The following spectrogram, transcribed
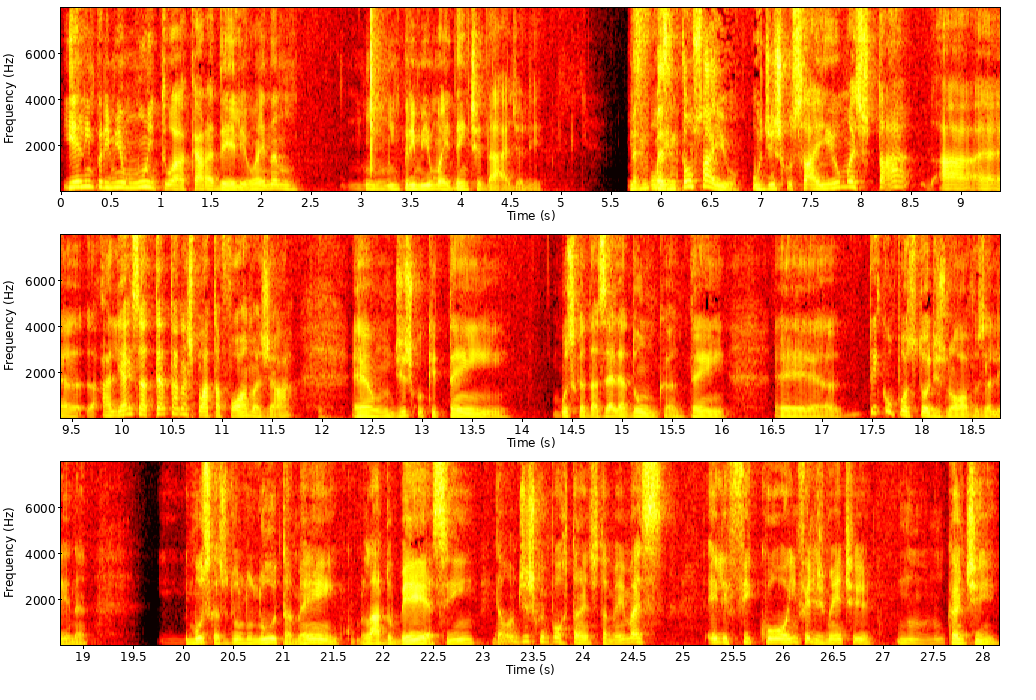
E ele imprimiu muito a cara dele. Eu ainda não, não imprimi uma identidade ali. Mas, foi- mas então saiu. o disco saiu, mas está. aliás, até está nas plataformas já. É um disco que tem música da Zélia Duncan, tem, é, tem compositores novos ali, né? E músicas do Lulu também, lado B, assim. Então é um disco importante também, mas ele ficou, infelizmente, num, num cantinho.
